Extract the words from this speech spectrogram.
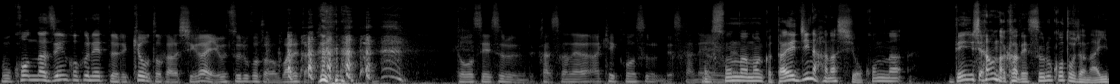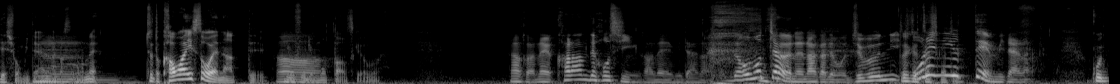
もうこんな全国ネットで京都から市街へ移ることがバレたら 同棲するんですかね。あ結婚するんですかね。そんななんか大事な話をこんな電車の中ですることじゃないでしょみたいななんかそのね。うんちょっとかわいそうやなっていうふうに思ったんですけど。なんかね絡んでほしいんかねみたいな。で思っちゃうよね なんかでも自分に俺に言ってんみたいな。これ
